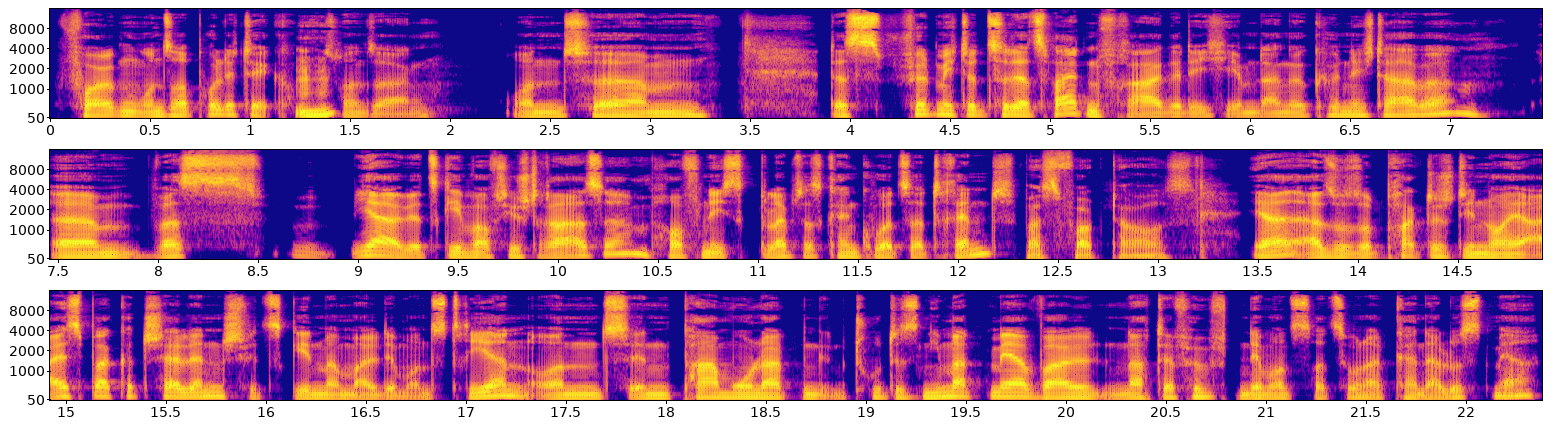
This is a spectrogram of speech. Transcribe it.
Folgen unserer Politik, mhm. muss man sagen. Und ähm, das führt mich zu der zweiten Frage, die ich eben angekündigt habe. Ähm, was, ja, jetzt gehen wir auf die Straße. Hoffentlich bleibt das kein kurzer Trend. Was folgt daraus? Ja, also so praktisch die neue Ice Bucket Challenge. Jetzt gehen wir mal demonstrieren und in ein paar Monaten tut es niemand mehr, weil nach der fünften Demonstration hat keiner Lust mehr.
